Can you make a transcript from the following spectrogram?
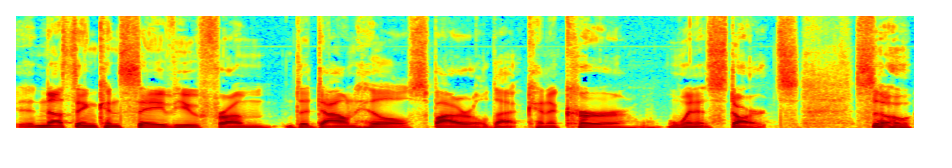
nothing can save you from the downhill spiral that can occur when it starts. So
